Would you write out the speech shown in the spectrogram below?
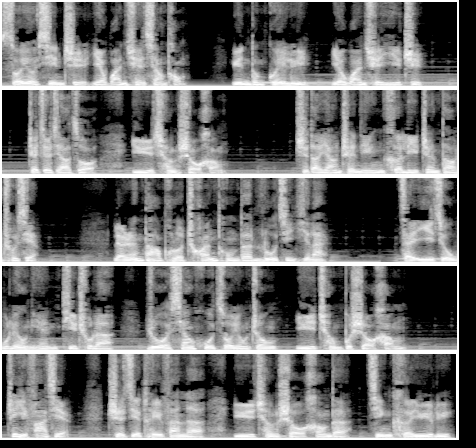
所有性质也完全相同。运动规律也完全一致，这就叫做宇称守恒。直到杨振宁和李政道出现，两人打破了传统的路径依赖，在一九五六年提出了弱相互作用中宇称不守恒。这一发现直接推翻了宇称守恒的金科玉律，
